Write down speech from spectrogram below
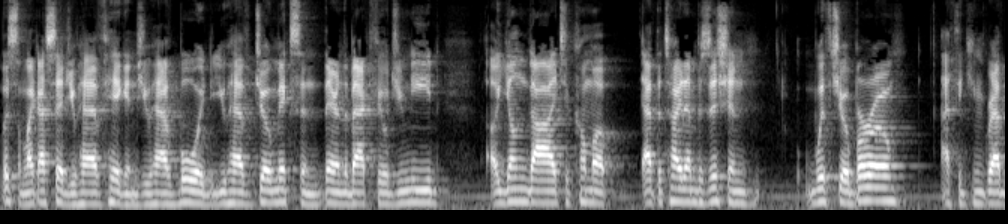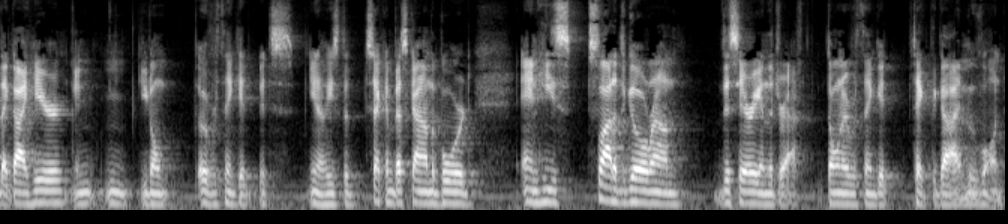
listen, like I said, you have Higgins, you have Boyd, you have Joe Mixon there in the backfield. You need a young guy to come up at the tight end position with Joe Burrow, I think you can grab that guy here, and you don't overthink it. It's you know he's the second best guy on the board, and he's slotted to go around this area in the draft. Don't overthink it. Take the guy, move on.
